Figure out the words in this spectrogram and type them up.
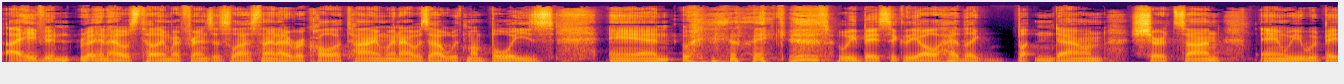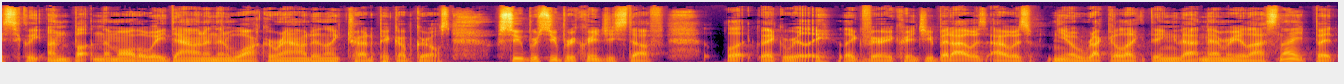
I even, and I was telling my friends this last night, I recall a time when I was out with my boys and like we basically all had like button down shirts on and we would basically unbutton them all the way down and then walk around and like try to pick up girls. Super, super cringy stuff. Like, like really, like very cringy. But I was, I was, you know, recollecting that memory last night. But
